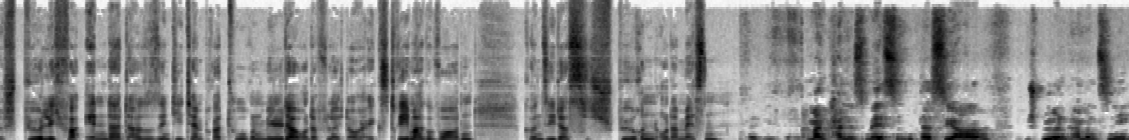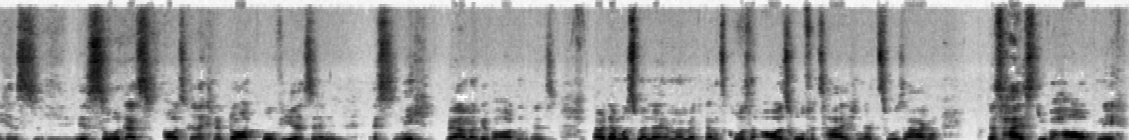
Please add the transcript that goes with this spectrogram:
spürlich verändert? Also sind die Temperaturen milder oder vielleicht auch extremer geworden? Können Sie das spüren oder messen? Man kann es messen, das ja. Spüren kann man es nicht. Es ist so, dass ausgerechnet dort, wo wir sind, es nicht wärmer geworden ist. Aber da muss man dann immer mit ganz großen Ausrufezeichen dazu sagen, das heißt überhaupt nicht,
